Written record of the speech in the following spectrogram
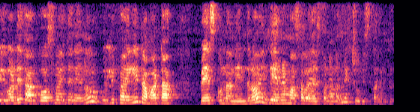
ఇదిగోండి దానికోసం అయితే నేను ఉల్లిపాయ టమాటా వేసుకున్నాను ఇందులో. ఇంకా ఏమేమి మసాలా వేస్తాను అన్నది మీకు చూపిస్తాను ఇప్పుడు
